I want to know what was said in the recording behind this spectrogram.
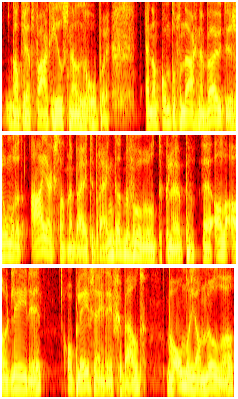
dat werd vaak heel snel geroepen. En dan komt er vandaag naar buiten, zonder dat Ajax dat naar buiten brengt, dat bijvoorbeeld de club alle oud-leden op leeftijd heeft gebeld. Waaronder Jan Mulder.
